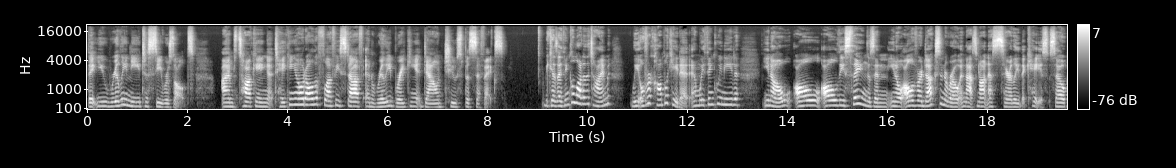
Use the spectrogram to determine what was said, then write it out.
that you really need to see results. I'm talking taking out all the fluffy stuff and really breaking it down to specifics. Because I think a lot of the time we overcomplicate it and we think we need you know all all these things and you know all of our ducks in a row and that's not necessarily the case. So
